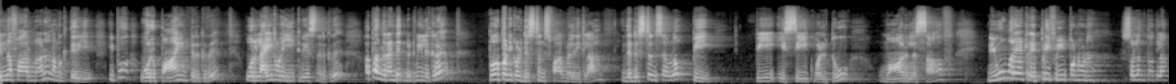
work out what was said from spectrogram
என்ன ஃபார்முலான்னு நமக்கு தெரியும். இப்போது ஒரு பாயிண்ட் இருக்குது ஒரு லைனோட ஈக்குவேஷன் இருக்குது. அப்போ அந்த ரெண்டுக்கு பிட்வீன் இருக்கிற பர்பனிக்குலர் டிஸ்டன்ஸ் ஃபார்ம் எழுதிக்கலாம். இந்த டிஸ்டன்ஸ் எவ்வளோ P P is equal to modulus of numerator எப்படி ஃபில் பண்ணணும்? சொல்லுங்க பார்க்கலாம்.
